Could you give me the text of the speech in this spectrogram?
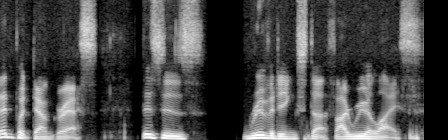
then put down grass. This is riveting stuff, I realize.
